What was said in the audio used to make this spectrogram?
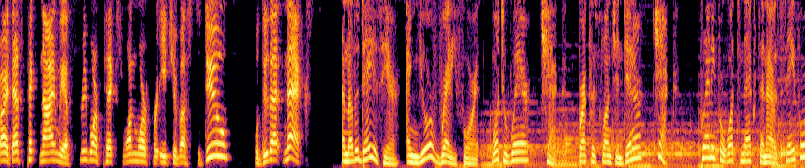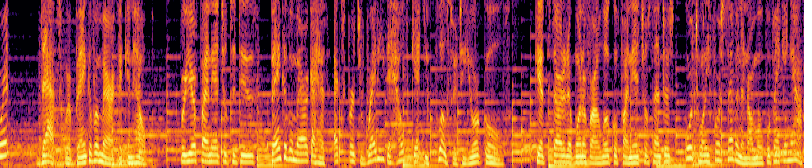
All right, that's pick 9. We have three more picks, one more for each of us to do. We'll do that next Another day is here, and you're ready for it. What to wear? Check. Breakfast, lunch, and dinner? Check. Planning for what's next and how to save for it? That's where Bank of America can help. For your financial to-dos, Bank of America has experts ready to help get you closer to your goals. Get started at one of our local financial centers or 24-7 in our mobile banking app.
